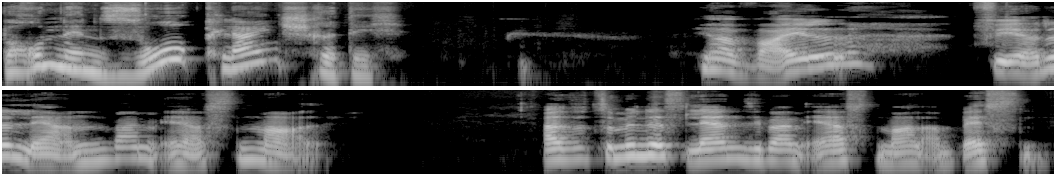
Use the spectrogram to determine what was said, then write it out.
Warum denn so kleinschrittig? Ja, weil Pferde lernen beim ersten Mal. Also zumindest lernen sie beim ersten Mal am besten.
